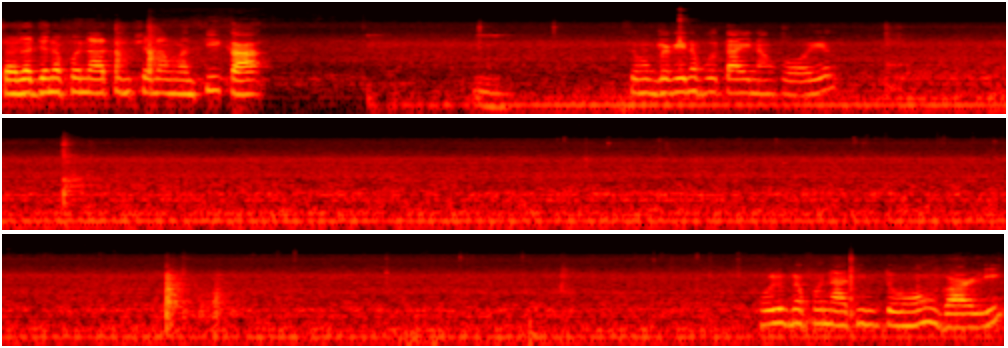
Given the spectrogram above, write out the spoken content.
So, lagyan na po natin siya ng mantika. Mm. So, maglagay na po tayo ng oil. Hulog na po natin itong garlic.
